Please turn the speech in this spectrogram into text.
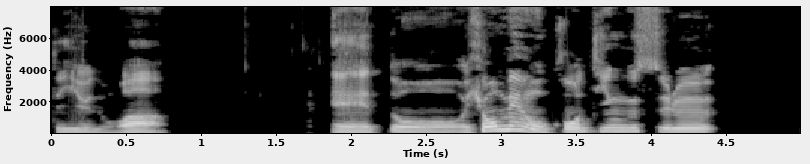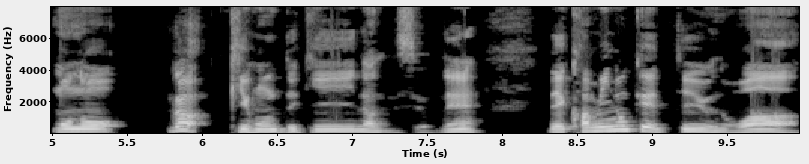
ていうのは、えっ、と、表面をコーティングするものが基本的なんですよね。で、髪の毛っていうのは、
